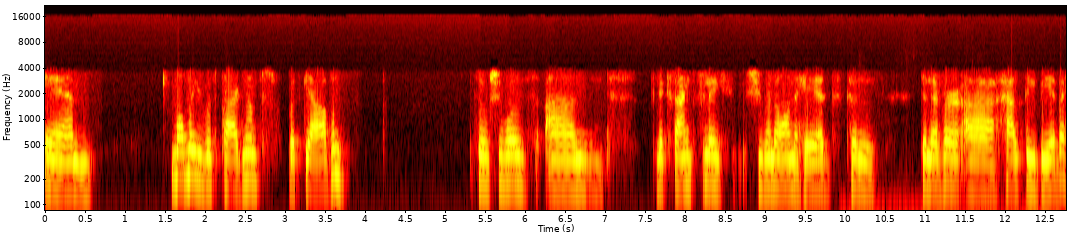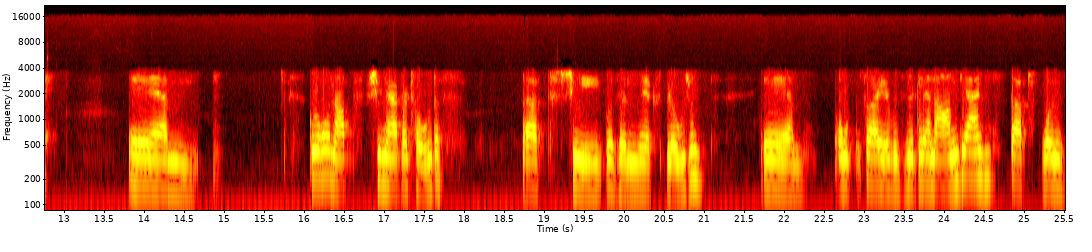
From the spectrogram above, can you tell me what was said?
Um, Mummy was pregnant with Gavin. So she was, and like thankfully she went on ahead to deliver a healthy baby. Um, growing up, she never told us that she was in the explosion. Um, oh, sorry, it was the Glenanne gang that was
